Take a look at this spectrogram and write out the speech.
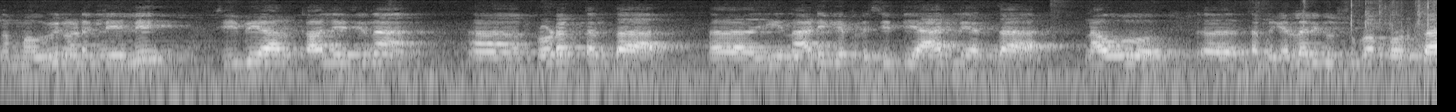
ನಮ್ಮ ಹೂವಿನ ಅಡಗಲಿಯಲ್ಲಿ ಜಿ ಬಿ ಆರ್ ಕಾಲೇಜಿನ ಪ್ರಾಡಕ್ಟ್ ಅಂತ ಈ ನಾಡಿಗೆ ಪ್ರಸಿದ್ಧಿ ಆಗಲಿ ಅಂತ ನಾವು ತಮಗೆಲ್ಲರಿಗೂ ಶುಭ ಕೋರ್ತಾ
